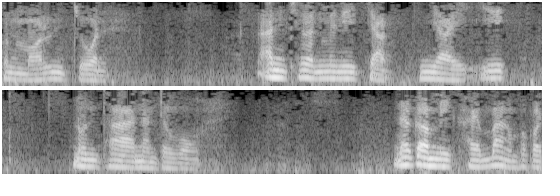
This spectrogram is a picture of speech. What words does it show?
คนหมอลันจวน อันเชิญมณีจักใหญ่อีกนนทานันตวงศ์ แล้วก็มีใครบ้างพวกก็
